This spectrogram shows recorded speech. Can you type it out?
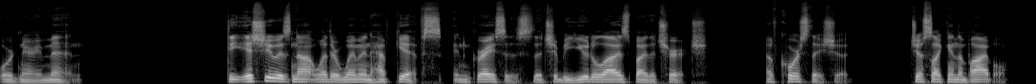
ordinary men. The issue is not whether women have gifts and graces that should be utilized by the church. Of course they should, just like in the Bible.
